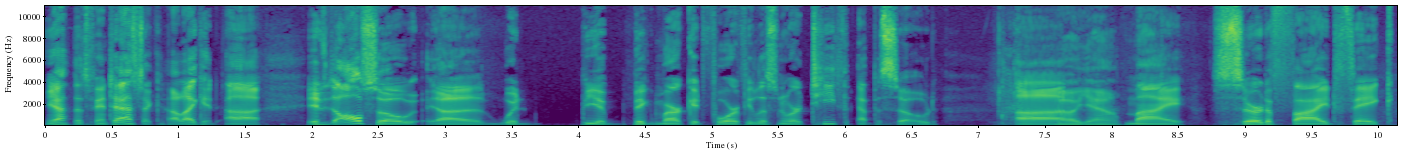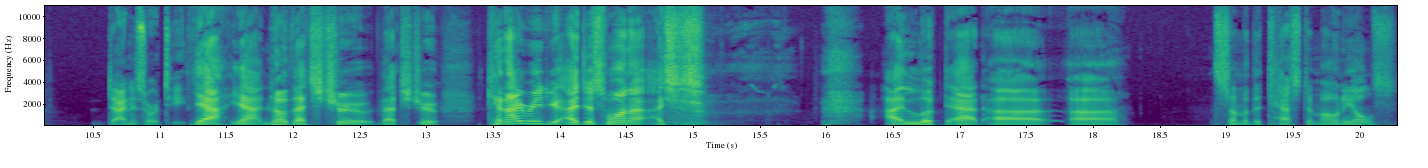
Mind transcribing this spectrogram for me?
Yeah, that's fantastic. I like it. Uh, it also uh, would be a big market for if you listen to our teeth episode. Uh, oh yeah. my certified fake dinosaur teeth. Yeah, yeah, no, that's true. That's true. Can I read you? I just want to. I just. I looked at uh, uh, some of the testimonials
